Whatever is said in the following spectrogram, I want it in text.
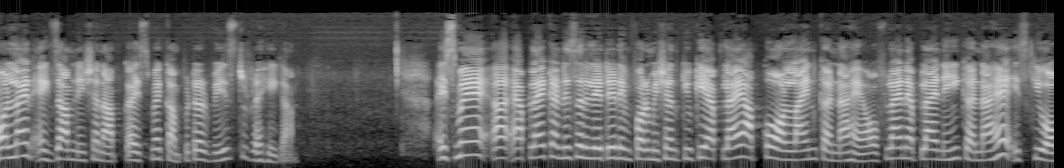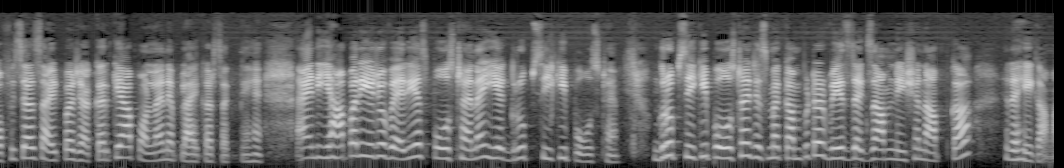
ऑनलाइन एग्जामिनेशन आपका इसमें कंप्यूटर बेस्ड रहेगा। इसमें अप्लाई करने से रिलेटेड इन्फॉर्मेशन क्योंकि अप्लाई आपको ऑनलाइन करना है। ऑफलाइन अप्लाई नहीं करना है, इसकी ऑफिशियल साइट पर जाकर के आप ऑनलाइन अप्लाई कर सकते हैं। एंड यहाँ पर ये जो वेरियस पोस्ट है ना, ये ग्रुप सी की पोस्ट है। ग्रुप सी की पोस्ट है, जिसमें कंप्यूटर बेस्ड एग्जामिनेशन आपका रहेगा।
